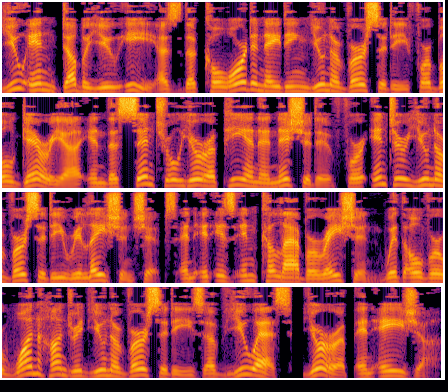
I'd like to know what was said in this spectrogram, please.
UNWE is the coordinating university for Bulgaria in the Central European Initiative for Inter-University Relationships and it is in collaboration with over 100 universities of US, Europe and Asia.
